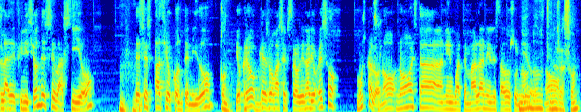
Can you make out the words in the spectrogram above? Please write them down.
la definición de ese vacío, de ese espacio contenido, yo creo que es lo más extraordinario. Eso búscalo, no, no está ni en Guatemala ni en Estados Unidos. No, no, tienes razón.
